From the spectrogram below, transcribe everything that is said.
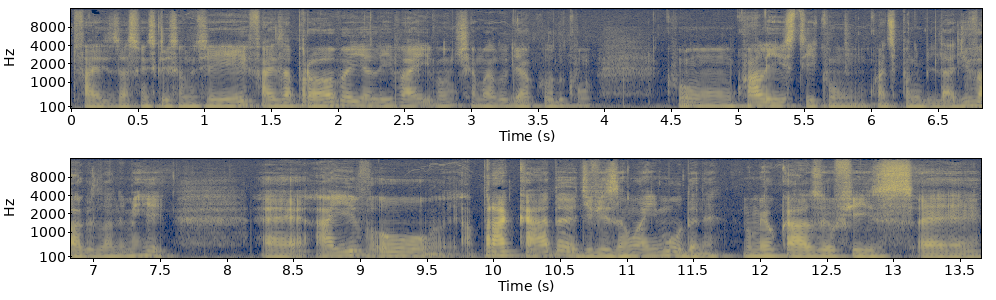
faz a sua inscrição no CIE, faz a prova e ali vai, vão te chamando de acordo com, com, com a lista e com, com a disponibilidade de vagas lá no MRE. É, aí, para cada divisão aí muda, né? No meu caso, eu fiz é,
